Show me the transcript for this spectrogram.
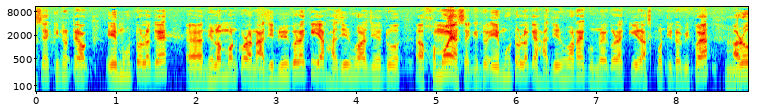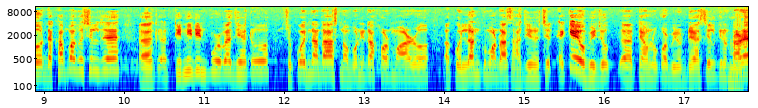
আছে। কিন্তু তেওঁক এই মুহূৰ্তলৈকে নিলম্বন কৰা নাই। আজি দুয়োগৰাকী ইয়াত হাজিৰ হোৱাৰ যিহেতু সময় আছে কিন্তু এই মুহূৰ্তলৈকে হাজিৰ হোৱা নাই কোনো এগৰাকী ৰাজপত্ৰিত বিষয়া। আৰু দেখা পোৱা গৈছিল যে তিনিদিন পূৰ্বে যিহেতু সুকন্যা দাস নৱনীতা শৰ্মা আৰু কল্যাণ কুমাৰ দাস হাজিৰ হৈছিল একেই অভিযোগ তেওঁলোকৰ বিৰুদ্ধে আছিল কিন্তু তাৰে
